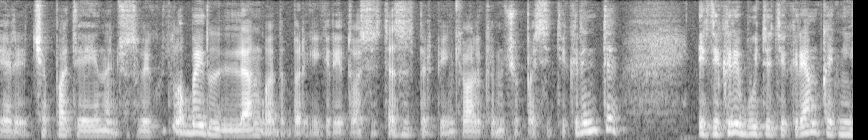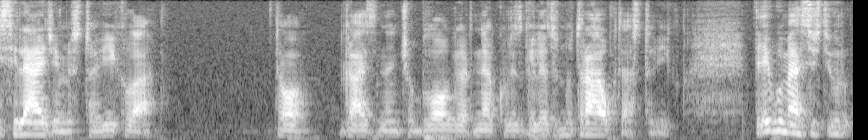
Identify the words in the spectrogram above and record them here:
ir čia pat einančius vaikus labai lengva dabar greituosius testus per 15 minučių pasitikrinti ir tikrai būti tikriem, kad neįsileidžiam į stovyklą to gazinančio blogio ar ne, kuris galėtų nutraukti tą stovyklą. Tai jeigu mes iš tikrųjų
